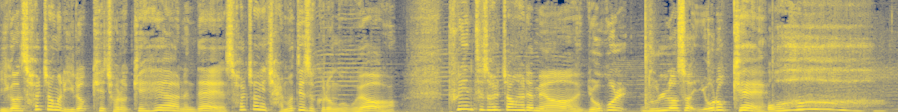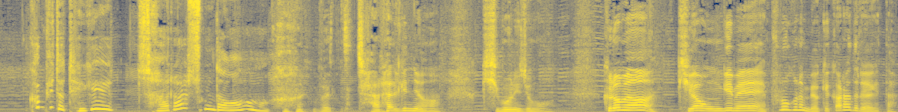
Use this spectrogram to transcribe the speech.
이건 설정을 이렇게 저렇게 해야 하는데 설정이 잘못돼서 그런 거고요. 프린트 설정하려면 요걸 눌러서 요렇게 와 컴퓨터 되게 잘하신다. 뭐잘 알긴요. 기본이죠 뭐. 그러면 기왕 온 김에 프로그램 몇 개 깔아드려야겠다.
